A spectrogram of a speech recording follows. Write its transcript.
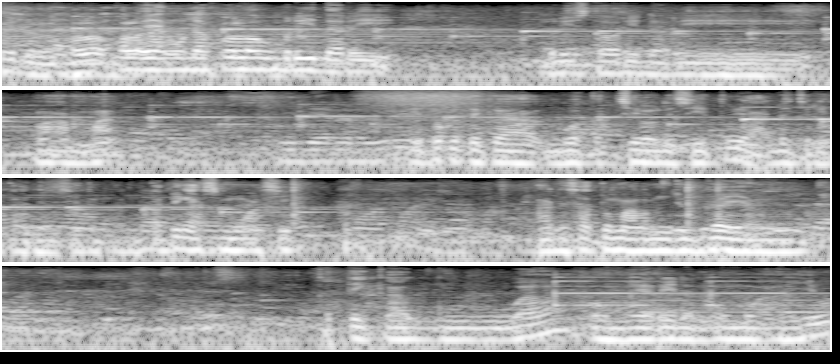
gitu. Loh kalau kalau yang udah follow beri dari beri story dari lama itu ketika gua kecil di situ ya ada ceritanya di situ kan. Tapi nggak semua sih. Ada satu malam juga yang ketika gua Om Heri dan Om Wahyu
